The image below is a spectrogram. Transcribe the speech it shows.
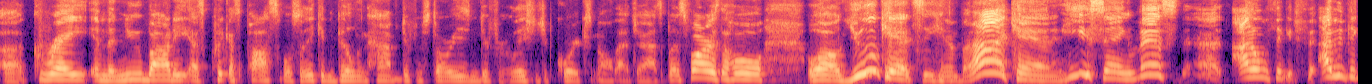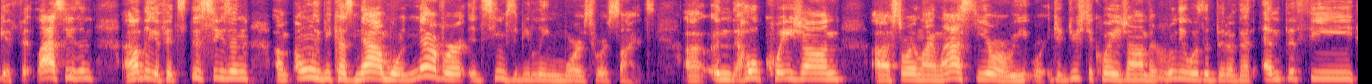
uh, Gray in the new body as quick as possible so they can build and have different stories and different relationship quirks and all that jazz. But as far as the whole, well, you can't see him, but I can, and he's saying this, uh, I don't think it fit. I didn't think it fit last season. I don't think it fits this season, um, only because now more than ever, it seems to be leaning more towards science. Uh, and the whole Kwejian uh, storyline last year, where we were introduced to Kwejian, there really was a bit of that empathy,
